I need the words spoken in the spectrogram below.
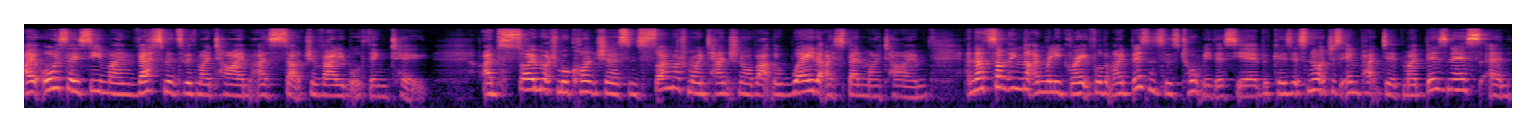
I also see my investments with my time as such a valuable thing too. I'm so much more conscious and so much more intentional about the way that I spend my time. And that's something that I'm really grateful that my business has taught me this year because it's not just impacted my business and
